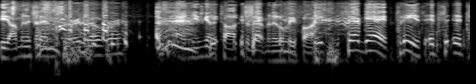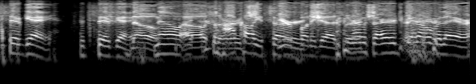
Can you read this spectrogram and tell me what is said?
He, I'm going to send Serge over, and he's going to talk to them, and it'll be fine. It's Sergey, please. It's it's Sergey. It's Sergey. No. no, oh, I, Oh, I'll call you Serge. You're a funny guy, No, Serge. Serge, get over there.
